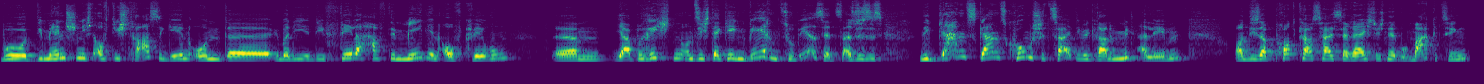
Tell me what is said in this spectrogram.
wo die Menschen nicht auf die Straße gehen und äh, über die, die fehlerhafte Medienaufklärung ähm, ja, berichten und sich dagegen wehren, zur Wehr setzen. Also es ist eine ganz, ganz komische Zeit, die wir gerade miterleben. Und dieser Podcast heißt ja Reich durch Network Marketing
